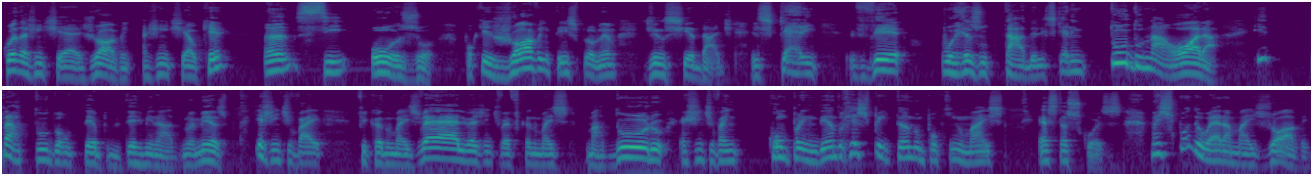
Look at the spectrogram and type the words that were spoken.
quando a gente é jovem, a gente é o quê? Ansioso porque jovem tem esse problema de ansiedade. Eles querem ver o resultado, eles querem tudo na hora e para tudo ao tempo determinado, não é mesmo? E a gente vai ficando mais velho, a gente vai ficando mais maduro, a gente vai compreendendo, respeitando um pouquinho mais estas coisas. Mas quando eu era mais jovem,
